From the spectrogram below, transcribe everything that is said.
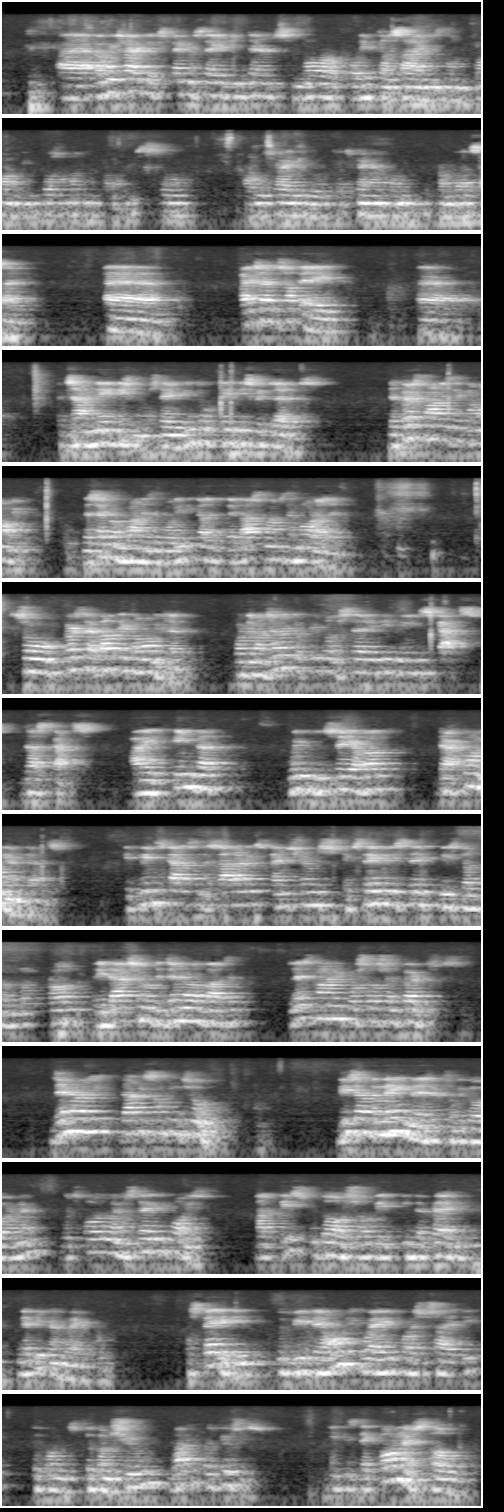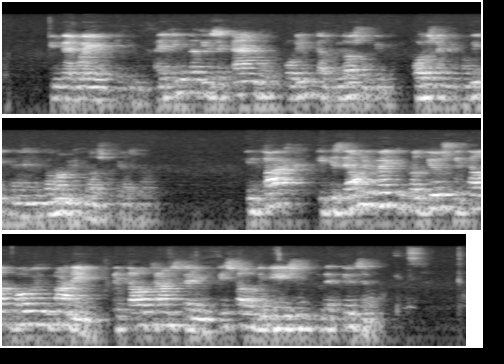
Uh, I will try to explain austerity in terms more of political science than from economic problems. So, I will try to, explain from, from that side. Uh, I try to separate uh, examination austerity into three discrete levels. The first one is the economic, the second one is the political, the last one is the moral level. So, first about the economic level. For the majority of people, austerity means cuts, just cuts. I think that we would say about draconian cuts. It means cuts in the salaries, pensions, extremely strict fiscal control, reduction of the general budget, less money for social purposes. Generally, that is something true. These are the main measures of the government which follow an austerity policy, but this could also be interpreted in a different way. Austerity could be the only way for a society to, con to consume what it produces. It is the cornerstone in the way of thinking. I think that is a kind of political philosophy, also an economic, philosophy as well. In fact, it is the only way to produce without borrowing money, without transferring fiscal obligations to the future.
